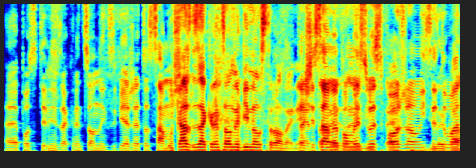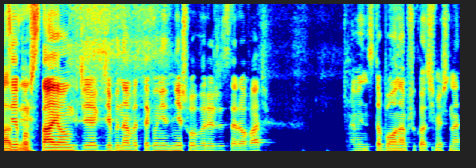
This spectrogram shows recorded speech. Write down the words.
e, pozytywnie zakręconych zbierze, to samo I się każdy zakręcony w inną stronę, nie? To się same jest pomysły zajebiste. tworzą i sytuacje Dokładnie. powstają, gdzie, gdzie by nawet tego nie, nie szło wyreżyserować. A więc to było na przykład śmieszne.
